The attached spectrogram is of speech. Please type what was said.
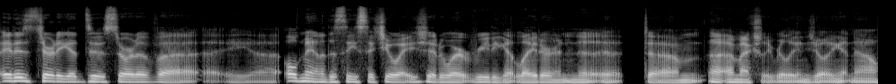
It is turning into sort of a, a, uh old man of the sea situation where reading it later and it, um, I'm actually really enjoying it now.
